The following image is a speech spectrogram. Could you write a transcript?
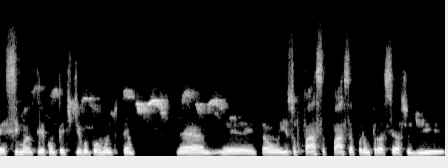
é, se manter competitivo por muito tempo. Né? É, então, isso passa, passa por um processo de,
